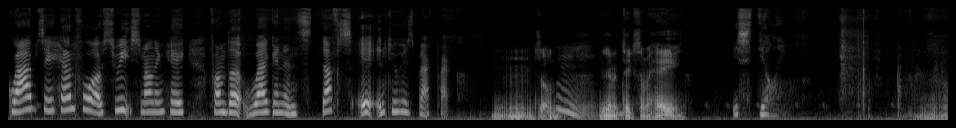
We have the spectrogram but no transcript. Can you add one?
grabs a handful of sweet smelling hay from the wagon and stuffs it into his backpack. mm So Hmm. he's gonna take some hay. He's stealing. Yeah.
